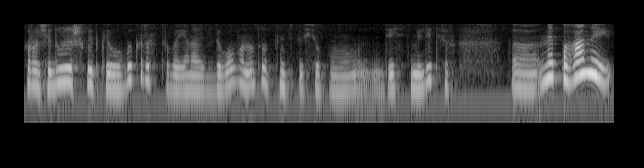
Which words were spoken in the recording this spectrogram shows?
Коротше, дуже швидко його використала, я навіть здивована. Ну, тут, в принципі, все, по-моєму, 10 мл. Непоганий,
